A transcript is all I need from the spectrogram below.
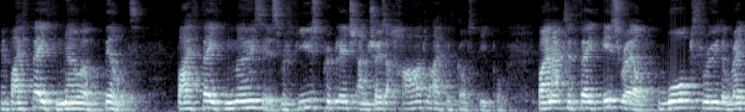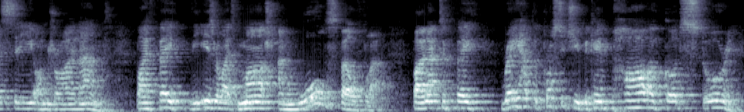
And by faith, Noah built. By faith, Moses refused privilege and chose a hard life with God's people. By an act of faith, Israel walked through the Red Sea on dry land. By faith, the Israelites marched and walls fell flat. By an act of faith, Rahab the prostitute became part of God's story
